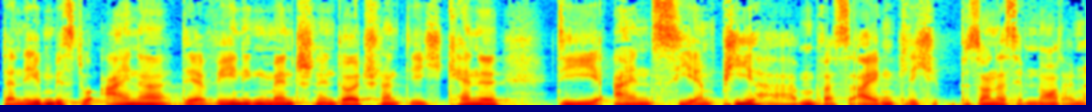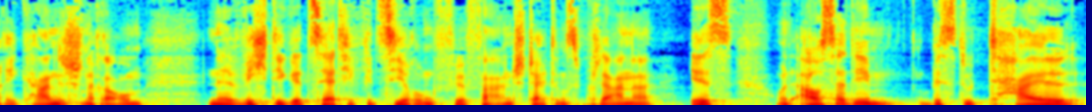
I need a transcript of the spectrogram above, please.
Daneben bist du einer der wenigen Menschen in Deutschland, die ich kenne, die ein CMP haben, was eigentlich besonders im nordamerikanischen Raum eine wichtige Zertifizierung für Veranstaltungsplaner ist. Und außerdem bist du Teil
